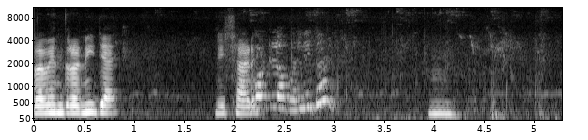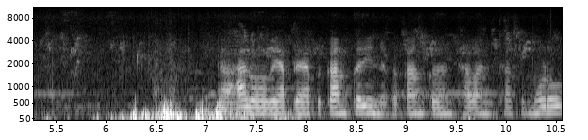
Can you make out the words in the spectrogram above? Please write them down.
રવિન્દ્ર નહીં જાય નિશાળે. હમ. તો હાલો હવે આપણે આપણે કામ કરીને કામ કરવાનું થવાનું થશે મોડો.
